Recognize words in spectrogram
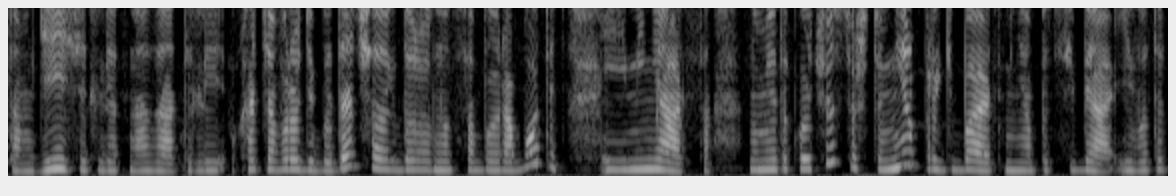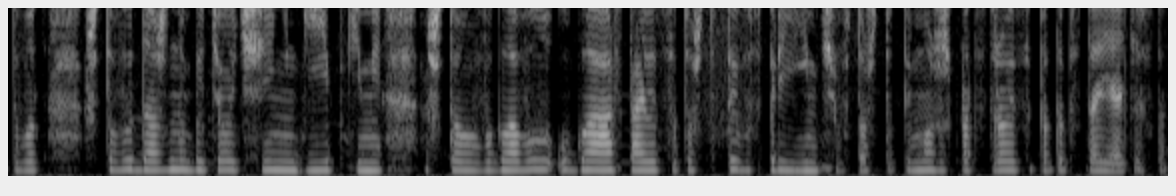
там 10 лет назад. Или, хотя вроде бы, да, человек должен над собой работать и меняться. Но мне такое чувство, что мир прогибает меня под себя. И вот это вот, что вы должны быть очень гибкими, что во главу угла ставится то, что ты восприимчив, то, что ты можешь подстроиться под обстоятельства,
